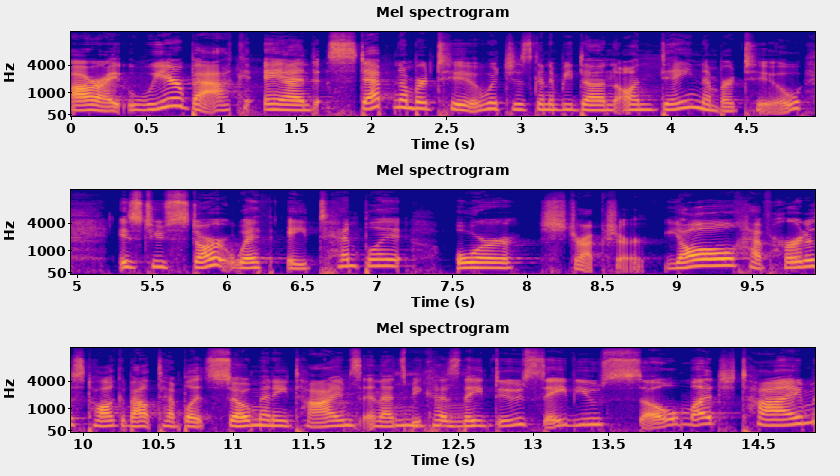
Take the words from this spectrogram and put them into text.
All right, we are back. And step number two, which is going to be done on day number two, is to start with a template or structure. Y'all have heard us talk about templates so many times, and that's mm-hmm. because they do save you so much time.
